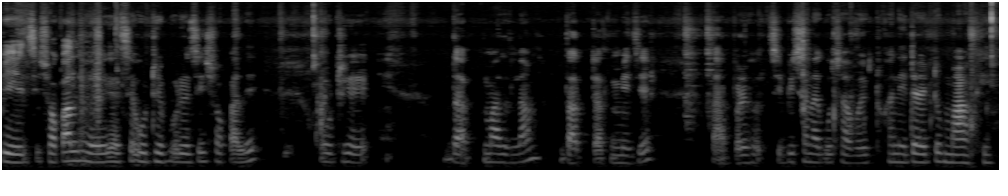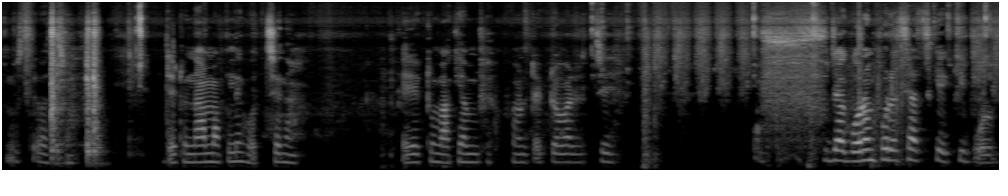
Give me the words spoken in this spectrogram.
পেয়েছি। সকাল হয়ে গেছে, উঠে পড়েছি সকালে। উঠে দাঁত মাজলাম, দাঁত টাত মেজে তারপরে হচ্ছে বিছানা গোছাবো একটুখানি। এটা একটু মাখি, বুঝতে পারছ? এটা একটু না মাখলে হচ্ছে না। এটা একটু মাখি, আমি ফোনটা একটু আবার হচ্ছে যা গরম পড়েছে আজকে, কি বলব?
